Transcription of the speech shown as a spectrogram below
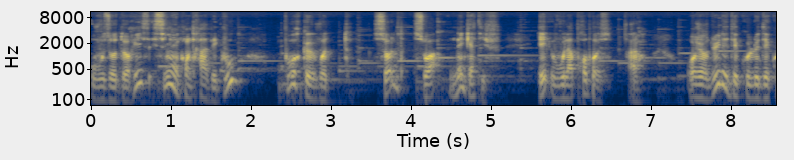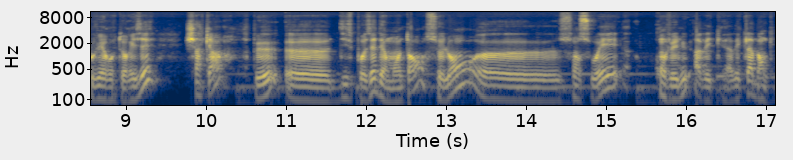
ou vous autorise, signe un contrat avec vous pour que votre solde soit négatif et vous la propose. Alors, aujourd'hui, le découvert autorisé, chacun peut euh, disposer d'un montant selon euh, son souhait convenu avec, avec la banque.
